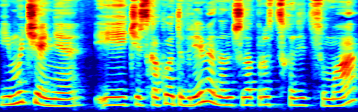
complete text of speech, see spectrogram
и мучение. И через какое-то время она начала просто сходить с ума.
